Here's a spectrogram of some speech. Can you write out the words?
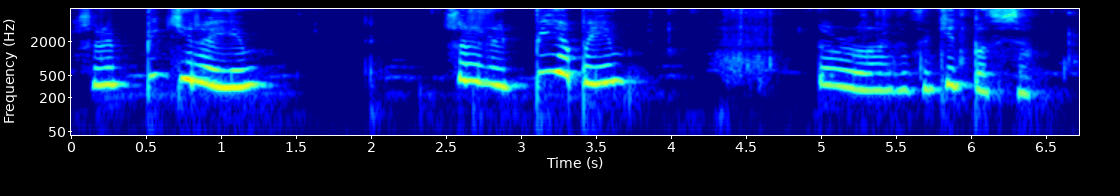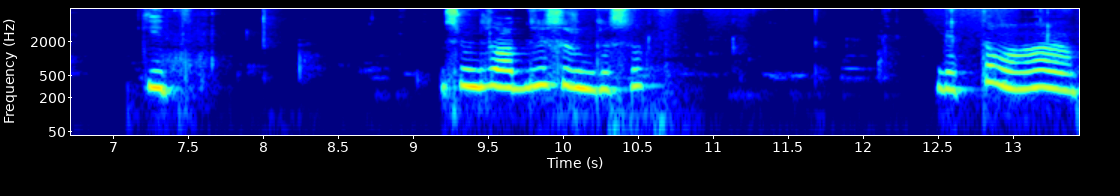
Şöyle bir gireyim. Şöyle bir yapayım. Dur arkadaşlar git basacağım. Git. Şimdi de adliye sırıngası. Git tamam.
